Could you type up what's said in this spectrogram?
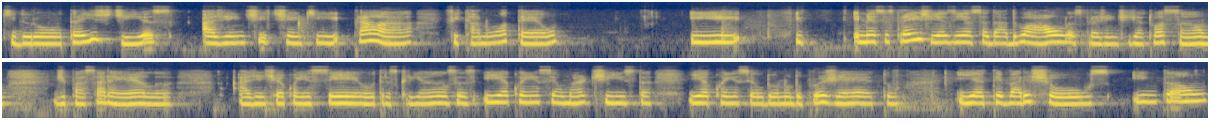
que durou três dias, a gente tinha que ir para lá, ficar num hotel e e nesses três dias ia ser dado aulas pra gente de atuação, de passarela. A gente ia conhecer outras crianças, ia conhecer uma artista, ia conhecer o dono do projeto, ia ter vários shows. Então,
